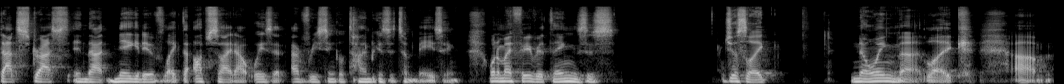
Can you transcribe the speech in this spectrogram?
that stress in that negative, like the upside outweighs it every single time because it's amazing. One of my favorite things is just like knowing that like um,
